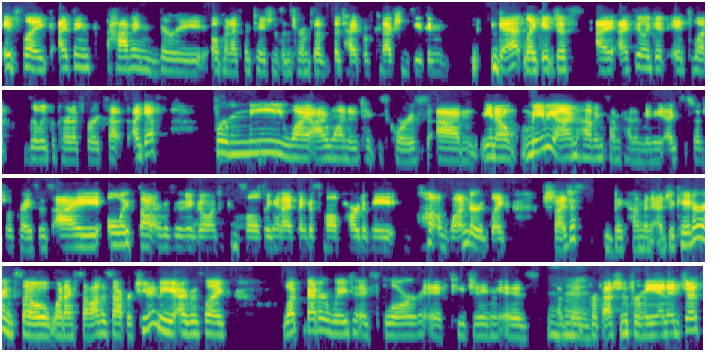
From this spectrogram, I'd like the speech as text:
it's like I think having very open expectations in terms of the type of connections you can get, like it just I, I feel like it, it's what really prepared us for success. I guess for me why i wanted to take this course um, you know maybe i'm having some kind of mini existential crisis i always thought i was going to go into consulting and i think a small part of me wondered like should i just become an educator and so when i saw this opportunity i was like what better way to explore if teaching is mm-hmm. a good mm-hmm. profession for me and it just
